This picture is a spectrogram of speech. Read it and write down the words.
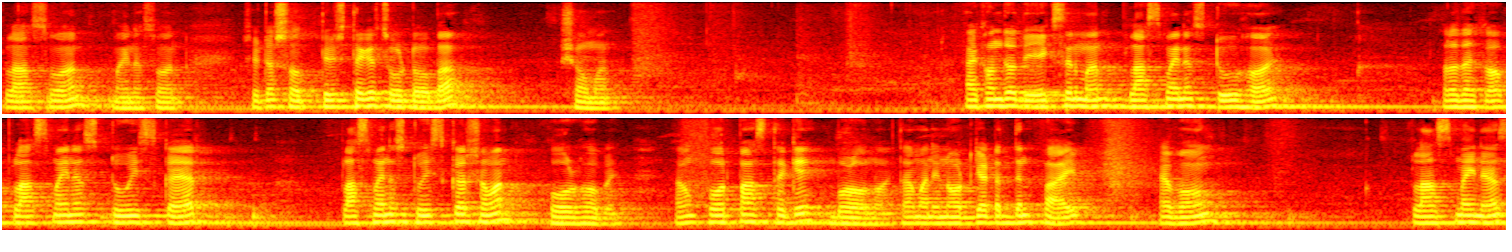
প্লাস ওয়ান মাইনাস ওয়ান সেটা ছত্রিশ থেকে ছোট বা সমান। এখন যদি এক্সের মান প্লাস মাইনাস টু হয়, তাহলে দেখো plus minus two square plus minus two square সমান ফোর হবে এবং ফোর পাঁচ থেকে বড় নয়, তার মানে নট গ্রেটার দেন ফাইভ এবং plus minus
